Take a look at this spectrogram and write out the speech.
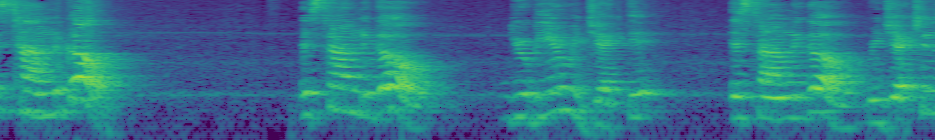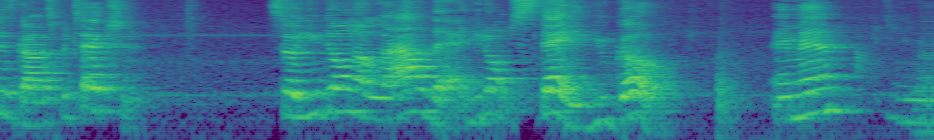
it's time to go. It's time to go. You're being rejected. It's time to go. Rejection is God's protection. So you don't allow that. You don't stay. You go. Amen? Amen.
